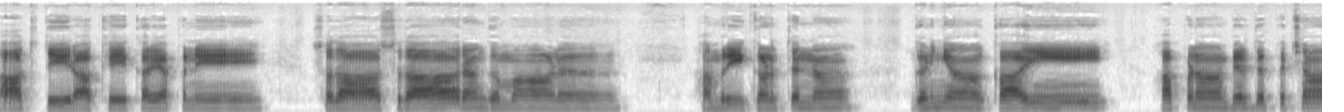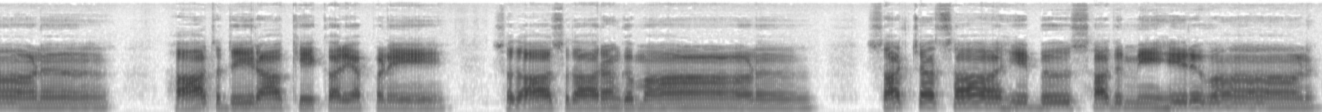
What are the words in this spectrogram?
ਹਾਥ ਤੇ ਰਾਖੇ ਕਰ ਆਪਣੇ, ਸਦਾ ਸਦਾ ਰੰਗ ਮਾਣ। ਹਮਰੀ ਗਣਤ ਨਾ ਗਣੀਆਂ ਕਾਈ ਆਪਣਾ ਬਿਰਦ ਪਛਾਣ। ਹਾਥ ਦੇ ਰਾਖੇ ਕਰ ਆਪਣੇ, ਸਦਾ ਸਦਾ ਰੰਗ ਮਾਣ। ਸਾਚਾ ਸਾਹਿਬ, ਸਦ ਮਿਹਰਵਾਨ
